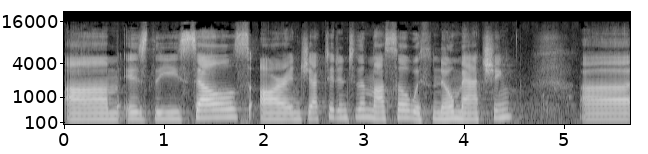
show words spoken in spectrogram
um, is the cells are injected into the muscle with no matching. Uh,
